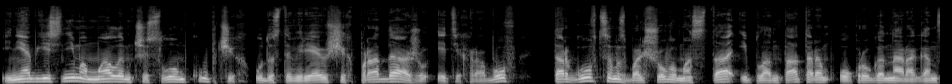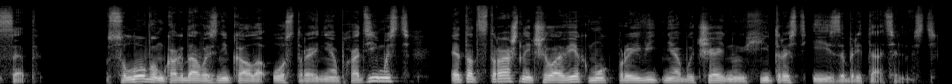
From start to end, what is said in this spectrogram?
и необъяснимо малым числом купчих, удостоверяющих продажу этих рабов – торговцем с Большого моста и плантатором округа Нарагансет. Словом, когда возникала острая необходимость, этот страшный человек мог проявить необычайную хитрость и изобретательность.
